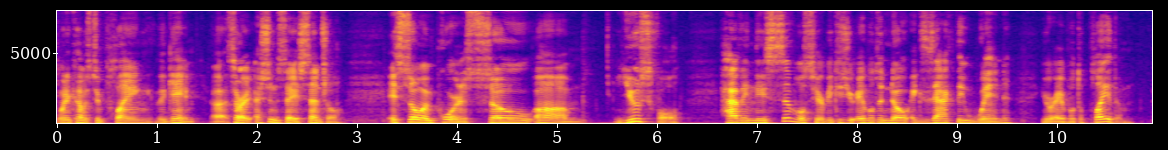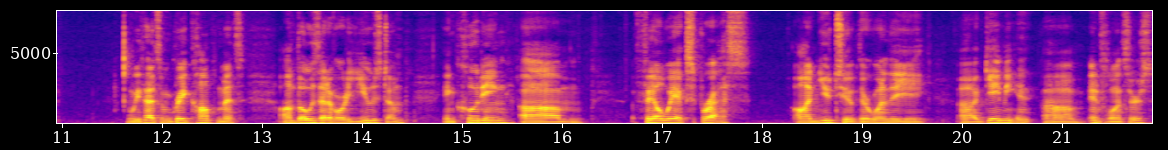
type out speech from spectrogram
when it comes to playing the game. Uh, sorry, I shouldn't say essential. It's so important, it's so um, useful having these symbols here because you're able to know exactly when you're able to play them. We've had some great compliments on those that have already used them, including um, Failway Express on YouTube. They're one of the uh, gaming in, um, influencers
